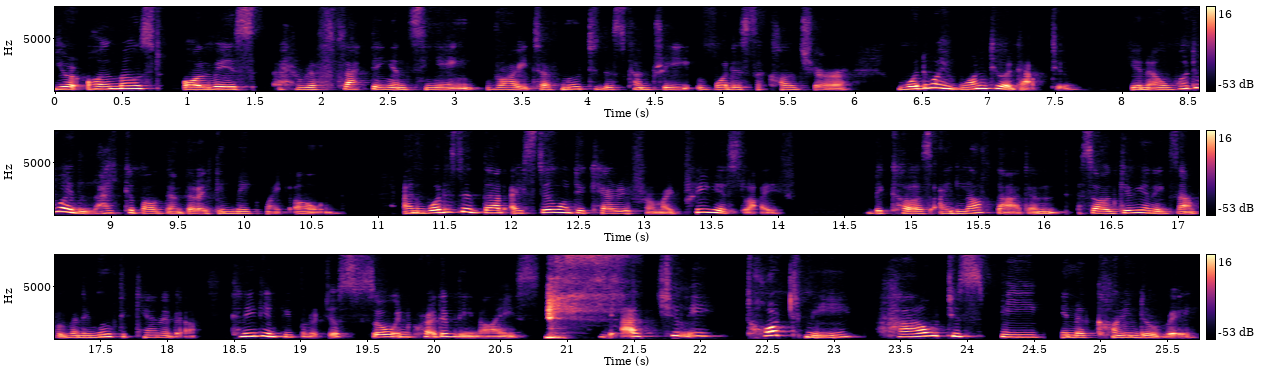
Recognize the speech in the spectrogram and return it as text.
you're almost always reflecting and seeing, right, I've moved to this country. What is the culture? What do I want to adapt to? You know, what do I like about them that I can make my own? And what is it that I still want to carry from my previous life because I love that. And so I'll give you an example. When I moved to Canada, Canadian people are just so incredibly nice. they actually taught me how to speak in a kinder way.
